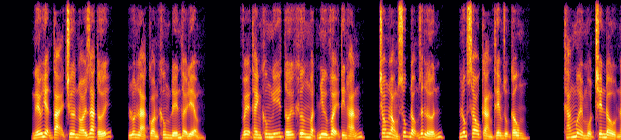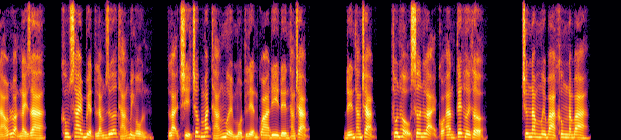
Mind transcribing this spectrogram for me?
Nếu hiện tại chưa nói ra tới, luôn là còn không đến thời điểm. Vệ thành không nghĩ tới Khương Mật như vậy tin hắn, trong lòng xúc động rất lớn, lúc sau càng thêm dụng công. Tháng 11 trên đầu náo loạn này ra, không sai biệt lắm giữa tháng bình ổn, lại chỉ trước mắt tháng 11 liền qua đi đến tháng chạp. Đến tháng chạp, thôn hậu sơn lại có ăn tết hơi thở. chương 53053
